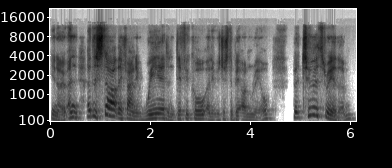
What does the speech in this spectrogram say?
you know, and at the start they found it weird and difficult and it was just a bit unreal. But two or three of them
